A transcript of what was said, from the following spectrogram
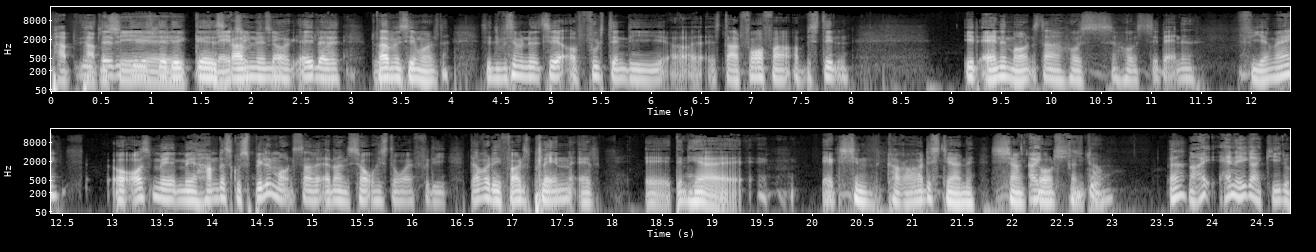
pap, det, er slet, det er slet øh, ikke uh, skræmmende nok. Ja, et eller andet Papmaché monster. Så de bliver simpelthen nødt til at fuldstændig at starte forfra og bestille et andet monster hos, hos et andet firma, ikke? Og også med, med ham, der skulle spille monster, er der en sjov historie, fordi der var det faktisk planen, at øh, den her øh, action karate stjerne Jean-Claude Van? Damme. Nej, han er ikke Aikido.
